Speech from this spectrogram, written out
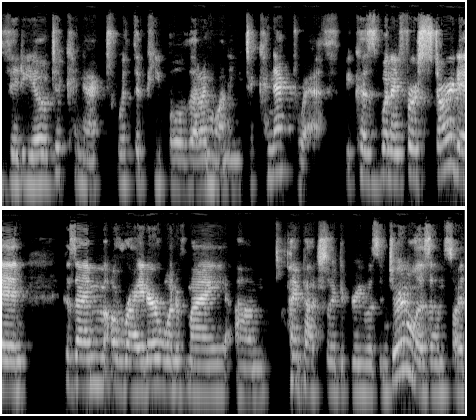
video to connect with the people that I'm wanting to connect with. Because when I first started, because I'm a writer, one of my um, my bachelor degree was in journalism, so I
